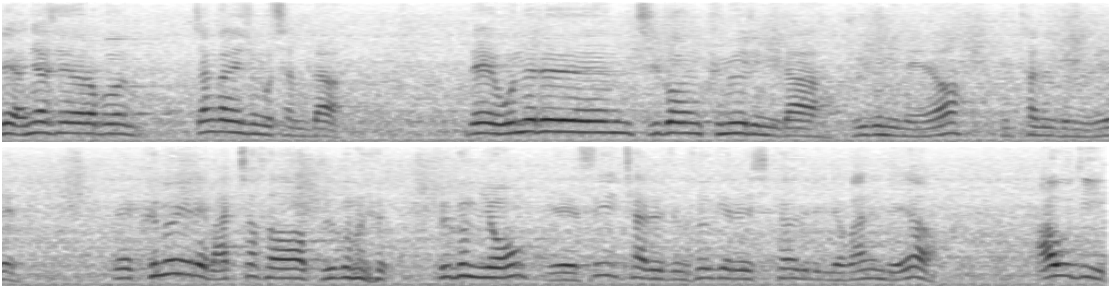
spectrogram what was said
네, 안녕하세요, 여러분. 짱간의 중고차입니다. 네, 오늘은 즐거운 금요일입니다. 불금이네요. 불타는 금요일. 네, 금요일에 맞춰서 불금, 불금용 예, 수입차를 좀 소개를 시켜드리려고 하는데요. 아우디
